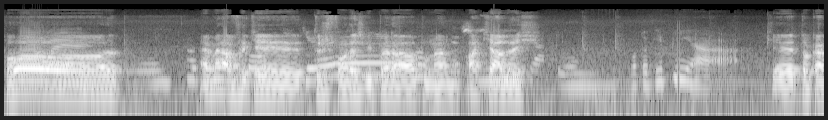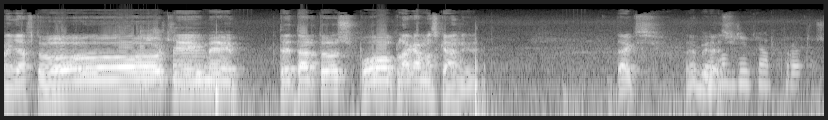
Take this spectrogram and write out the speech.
Πω, ρε. Εμένα βρήκε τρεις φορές εκεί πέρα όπου να είναι. Α, κι άλλο έχει. Φωτοτυπία. Και το έκανε γι' αυτό. Και είμαι τέταρτος. Πω, πλάκα μας κάνει. ρε. Εντάξει, δεν Εγώ πειράζει. βγήκα πρώτος.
